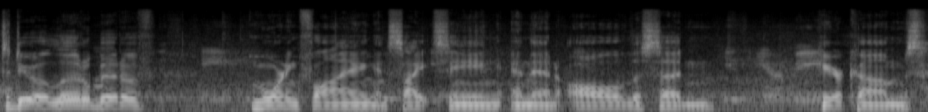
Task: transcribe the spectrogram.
to do a little bit of morning flying and sightseeing, and then all of a sudden, here comes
